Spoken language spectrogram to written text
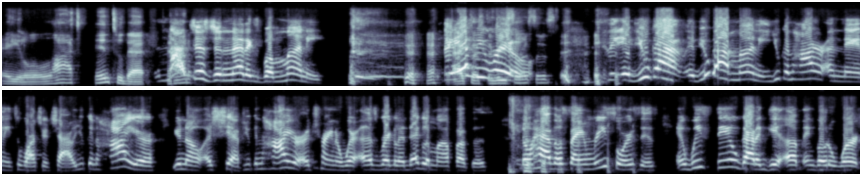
a lot into that. Not just genetics, but money. let's be real. if you got if you got money, you can hire a nanny to watch your child. You can hire, you know, a chef. You can hire a trainer. Where us regular degular motherfuckers don't have those same resources, and we still got to get up and go to work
